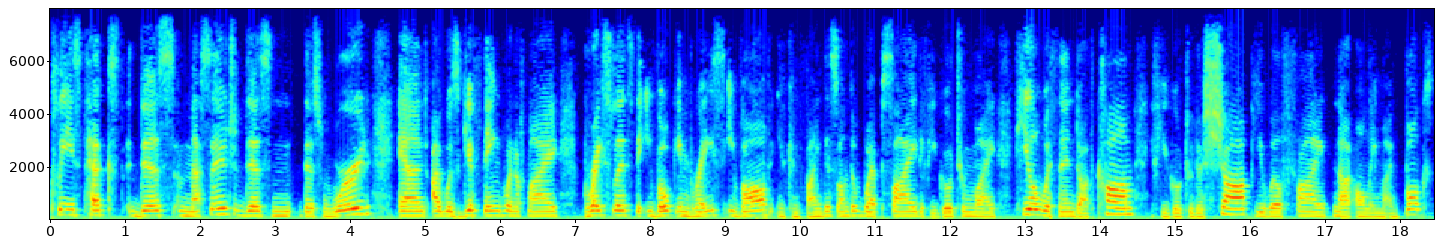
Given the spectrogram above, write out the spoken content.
please text this message, this this word, and I was gifting one of my bracelets, the Evoke, Embrace, Evolve. You can find this on the website. If you go to my healwithin.com, if you go to the shop, you will find not only my books,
